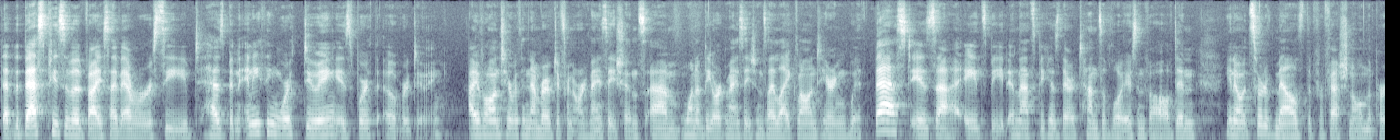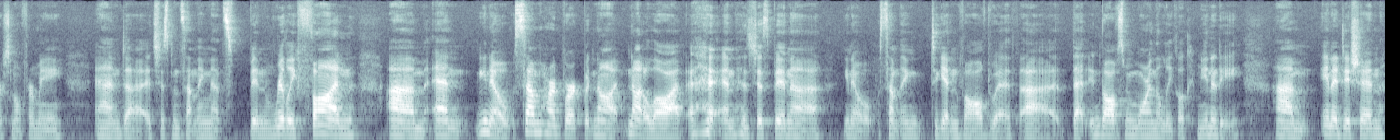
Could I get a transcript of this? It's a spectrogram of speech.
that the best piece of advice I've ever received has been anything worth doing is worth overdoing. I volunteer with a number of different organizations. Um, one of the organizations I like volunteering with best is uh, AIDSbeat, and that's because there are tons of lawyers involved, and you know it sort of melds the professional and the personal for me. And uh, it's just been something that's been really fun, um, and you know some hard work, but not not a lot, and has just been uh, you know something to get involved with uh, that involves me more in the legal community. Um, in addition.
